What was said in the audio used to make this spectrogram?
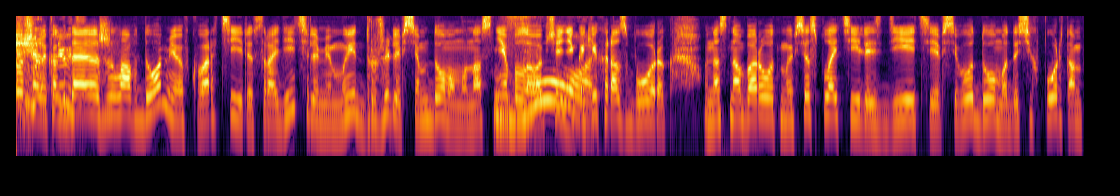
тоже, люди. когда я жила в доме, в квартире с родителями, мы дружили всем домом. У нас не было вообще никаких разборок. У нас наоборот, мы все сплотились, дети, всего дома. До сих пор там,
